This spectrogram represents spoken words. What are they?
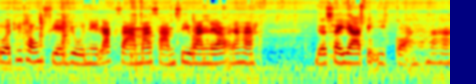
ตัวที่ท้องเสียอยู่นี่รักษามาสามสี่วันแล้วนะคะ เดี๋ยวใส่ยาไปอีกก่อนนะคะ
